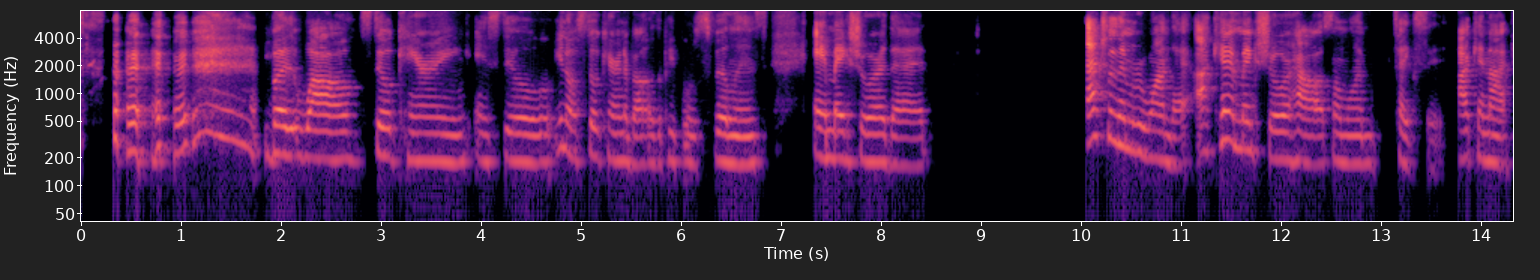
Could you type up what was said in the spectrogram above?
but while still caring and still, you know, still caring about other people's feelings and make sure that actually let me rewind that. I can't make sure how someone takes it. I cannot.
